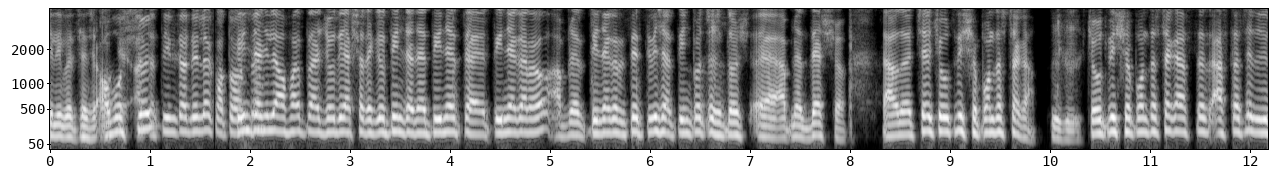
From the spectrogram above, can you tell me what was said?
ডেলিভারি চার্জ অবশ্যই আচ্ছা, তিনটা নিলে কত তিনটা নিলে অফার প্রাইস যদি একসাথে কেউ তিনটা নেয় তিন তিন এগারো আপনার তিন এগারো তেত্রিশ আর তিন পঞ্চাশ দশ আপনার দেড়শো। তাহলে হচ্ছে চৌত্রিশশো পঞ্চাশ টাকা। চৌত্রিশশো পঞ্চাশ টাকা আস্তে আস্তে আস্তে যদি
